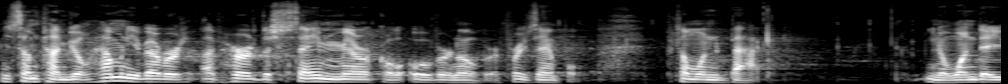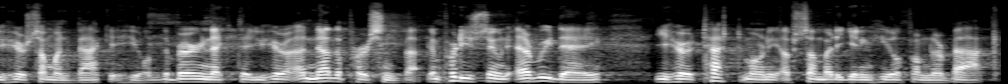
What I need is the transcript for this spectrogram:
is sometimes, you know, how many have ever I've heard the same miracle over and over? For example, someone's back. You know, one day you hear someone's back get healed. The very next day you hear another person's back. And pretty soon, every day, you hear a testimony of somebody getting healed from their back.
